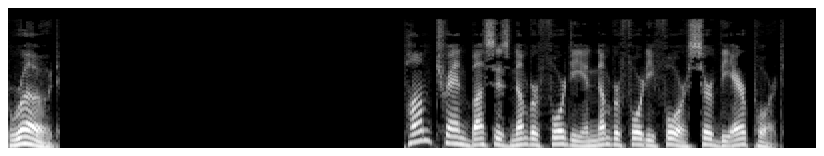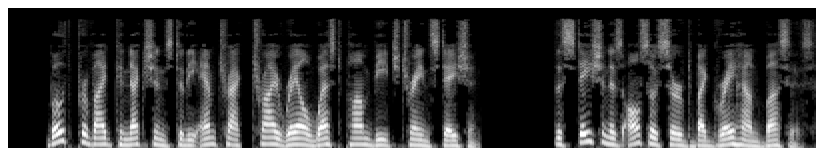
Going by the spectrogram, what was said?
Road Palm Tran buses number 40 and number 44 serve the airport. Both provide connections to the Amtrak Tri-Rail West Palm Beach train station. The station is also served by Greyhound buses.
